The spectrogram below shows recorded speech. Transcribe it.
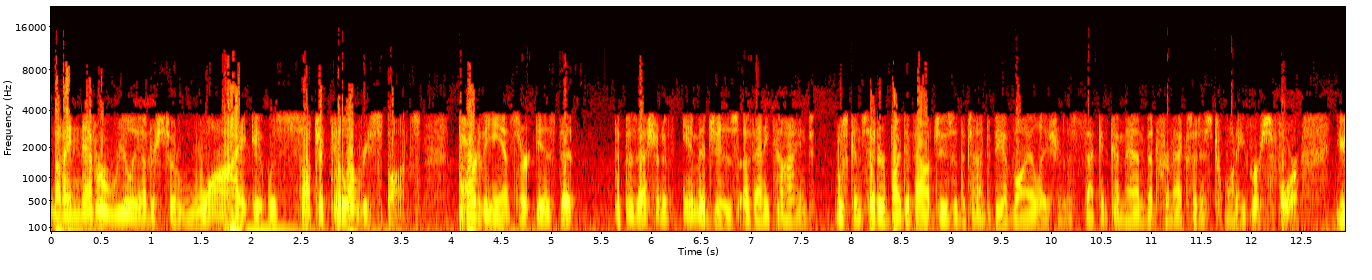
but I never really understood why it was such a killer response. Part of the answer is that the possession of images of any kind was considered by devout Jews at the time to be a violation of the second commandment from Exodus 20, verse 4. You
